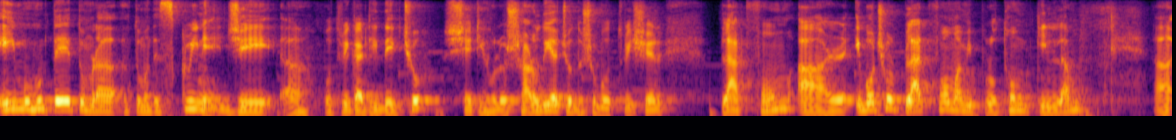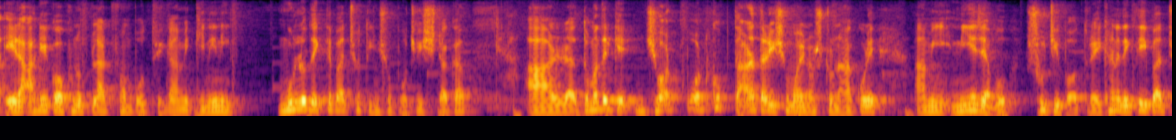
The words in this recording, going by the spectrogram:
এই মুহূর্তে তোমরা, তোমাদের স্ক্রিনে যে পত্রিকাটি দেখছ, সেটি হলো শারদীয়া চোদ্দোশো বত্রিশের প্ল্যাটফর্ম আর এবছর প্ল্যাটফর্ম আমি প্রথম কিনলাম। এর আগে কখনো প্ল্যাটফর্ম পত্রিকা আমি কিনিনি। মূল্য দেখতে পাচ্ছ তিনশো পঁচিশ টাকা। আর তোমাদেরকে ঝটপট, খুব তাড়াতাড়ি সময় নষ্ট না করে আমি নিয়ে যাব সূচিপত্র। এখানে দেখতেই পাচ্ছ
